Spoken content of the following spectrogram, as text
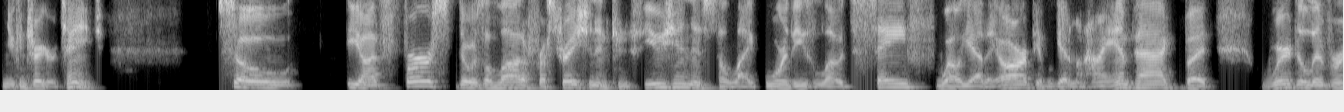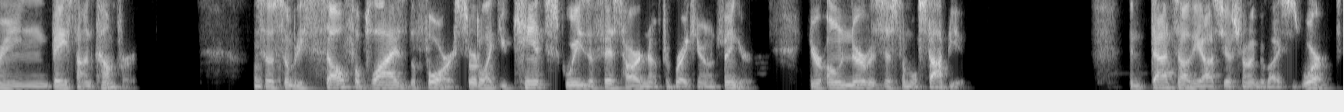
and you can trigger a change. So, yeah, at first there was a lot of frustration and confusion as to like, were these loads safe? Well, yeah, they are. People get them on high impact, but we're delivering based on comfort. So hmm. somebody self applies the force, sort of like you can't squeeze a fist hard enough to break your own finger. Your own nervous system will stop you. And that's how the OsteoStrong devices worked.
